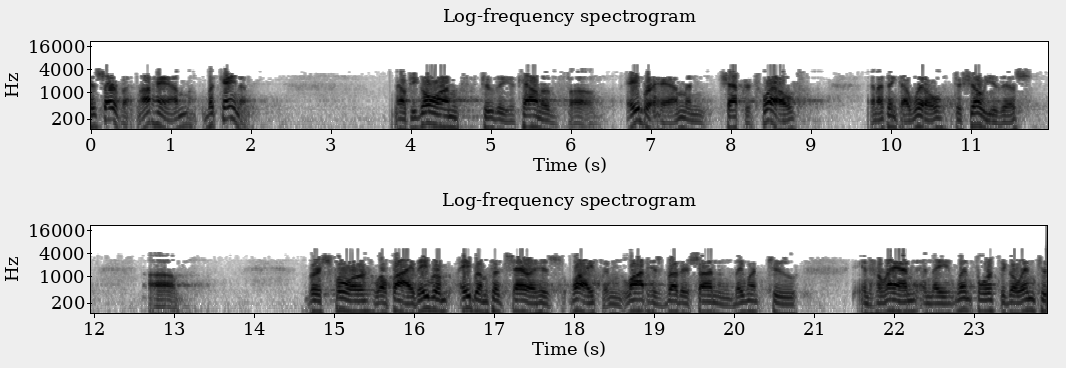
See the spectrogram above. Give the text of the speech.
his servant. Not Ham, but Canaan. Now, if you go on to the account of uh, Abraham in chapter 12, and I think I will to show you this, uh, verse 4, well, 5, Abram, Abram took Sarah his wife and Lot his brother's son, and they went to in Haran, and they went forth to go into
